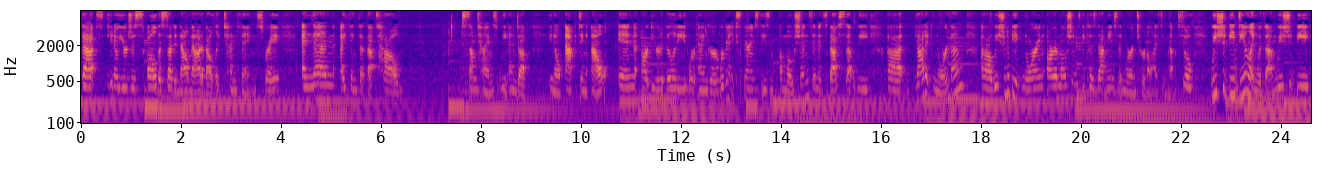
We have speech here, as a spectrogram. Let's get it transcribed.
that's you know you're just all of a sudden now mad about like 10 things right and then i think that that's how sometimes we end up you know acting out in our irritability or anger we're going to experience these emotions and it's best that we uh, not ignore them uh, we shouldn't be ignoring our emotions because that means that we're internalizing them so we should be dealing with them. We should be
